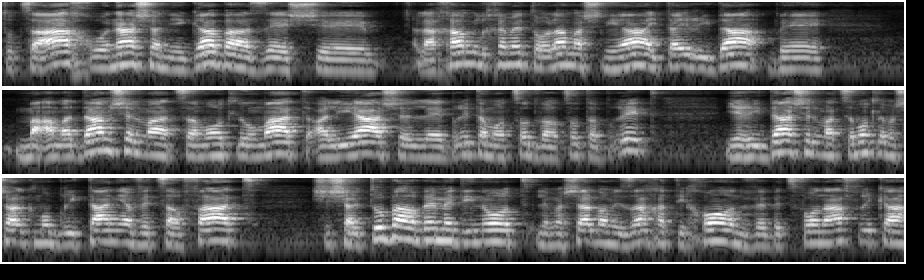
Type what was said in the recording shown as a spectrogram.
ותוצאה האחרונה שאני אגע בה זה שלאחר מלחמת העולם השנייה הייתה ירידה במעמדם של מעצמות לעומת עלייה של ברית המועצות וארצות הברית, ירידה של מעצמות למשל כמו בריטניה וצרפת, ששלטו בה הרבה מדינות, למשל במזרח התיכון ובצפון אפריקה,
